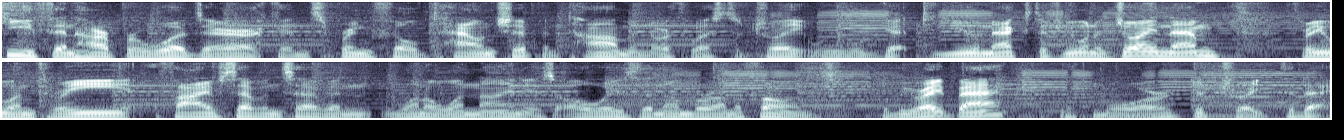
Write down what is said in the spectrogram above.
Keith in Harper Woods, Eric in Springfield Township, and Tom in Northwest Detroit. We will get to you next. If you want to join them, 313 577 1019 is always the number on the phones. We'll be right back with more Detroit Today.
